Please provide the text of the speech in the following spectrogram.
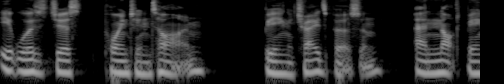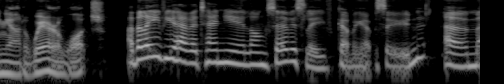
It was just point in time being a tradesperson and not being able to wear a watch. I believe you have a 10 year long service leave coming up soon, um,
